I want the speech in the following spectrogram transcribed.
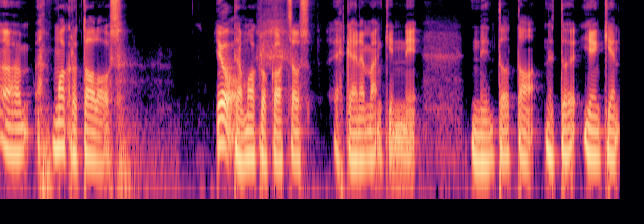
äh, makrotalous? Joo. Tämä makrokatsaus ehkä enemmänkin, niin, niin tota, nyt on Jenkien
